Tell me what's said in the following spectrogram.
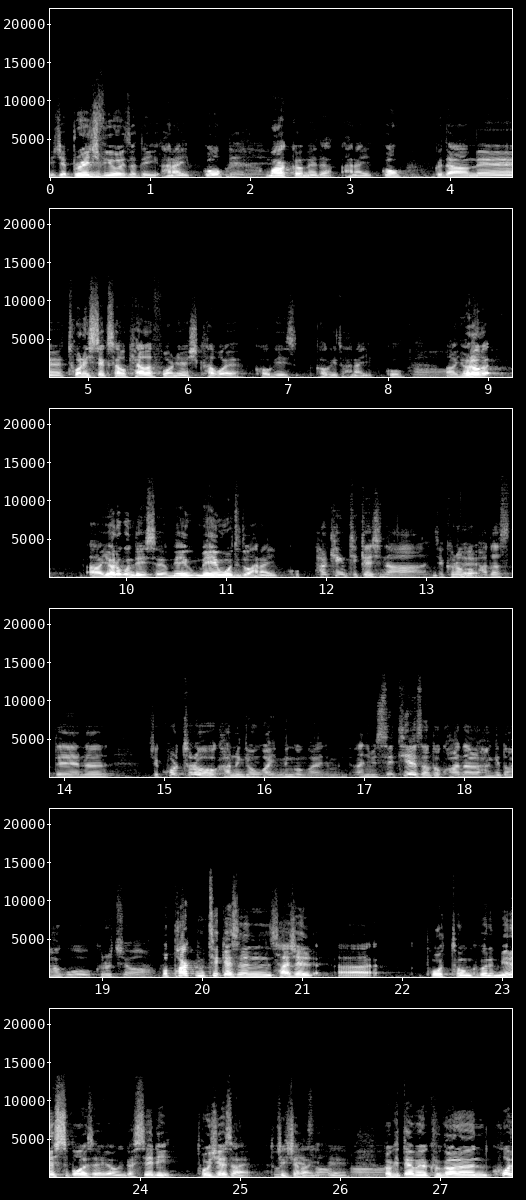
이제 브리지뷰에서도 하나 있고, 네네. 마컴에도 하나 있고, 그 다음에 26하고 캘리포니아 시카고에 거기 거기도 하나 있고, 아. 아, 여러 가- 아, 여러 군데 있어요. 메이, 메이워드도 하나 있고. 파킹 티켓이나 이제 그런 네. 거 받았을 때는 이제 콜트로 가는 경우가 있는 건가요? 아니면 아니면 시티에서도 관할을 하기도 하고 그렇죠. 뭐 파킹 티켓은 사실 어, 보통 그거는 뮤니스퍼에서요. 그러니까 시티 도시에서 해요. 직접 도시에서? 하기. 예. 아. 그렇기 때문에 그거는 코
